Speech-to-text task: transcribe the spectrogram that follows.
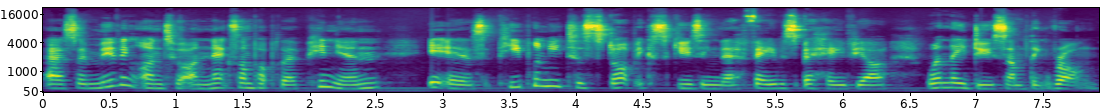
Uh, so moving on to our next unpopular opinion, it is people need to stop excusing their faves' behavior when they do something wrong.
